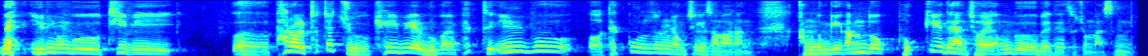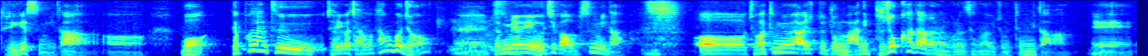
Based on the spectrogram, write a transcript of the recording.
네, 이류농구 TV 어, 8월 첫째 주 KBL 루바인 팩트 일부 어, 대꾸루선 정책에서 말한 감독기 감독 복귀에 대한 저의 언급에 대해서 좀 말씀을 드리겠습니다. 어, 뭐 100% 저희가 잘못한 거죠. 예, 변명의 여지가 없습니다. 어, 저 같은 경우에 아직도 좀 많이 부족하다라는 그런 생각이 좀 듭니다. 예.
